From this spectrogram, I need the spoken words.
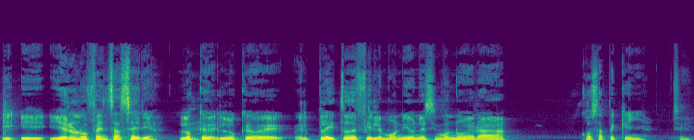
Y, era una ofensa seria. Lo, que, lo que el pleito de Filemón y Onésimo no era cosa pequeña. Sí.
